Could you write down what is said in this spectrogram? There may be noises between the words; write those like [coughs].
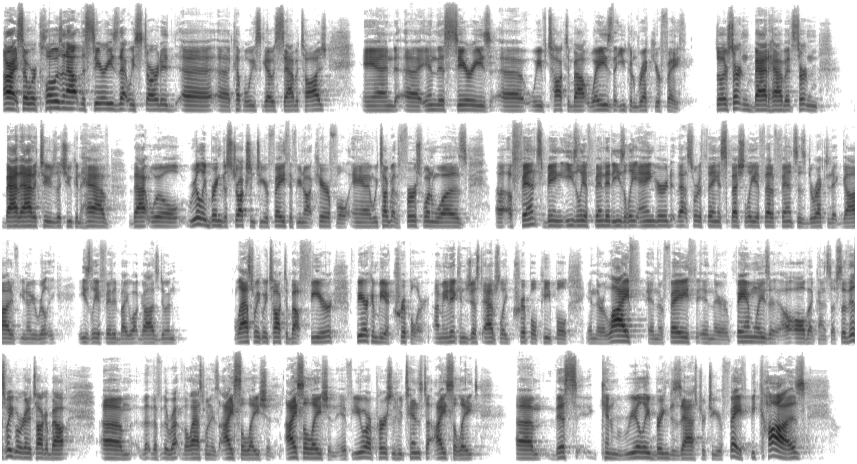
All right, so we're closing out the series that we started uh, a couple weeks ago, Sabotage. And uh, in this series, uh, we've talked about ways that you can wreck your faith. So there's certain bad habits, certain bad attitudes that you can have that will really bring destruction to your faith if you're not careful. And we talked about the first one was uh, offense, being easily offended, easily angered, that sort of thing, especially if that offense is directed at God, if you know you're really easily offended by what God's doing. Last week we talked about fear. Fear can be a crippler. I mean, it can just absolutely cripple people in their life, in their faith, in their families, all that kind of stuff. So this week we're going to talk about um, the, the, the, the, last one is isolation. Isolation. If you are a person who tends to isolate, um, this can really bring disaster to your faith because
